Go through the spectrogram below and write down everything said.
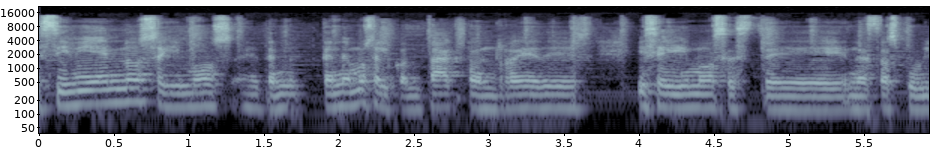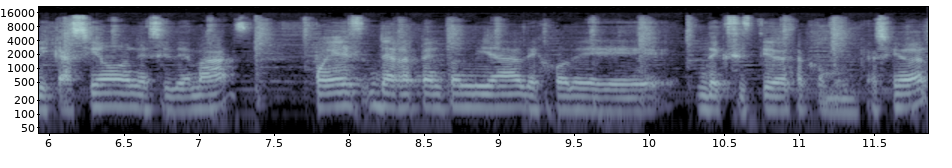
Si bien nos seguimos, tenemos el contacto en redes y seguimos este, nuestras publicaciones y demás, pues de repente un día dejó de, de existir esa comunicación.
